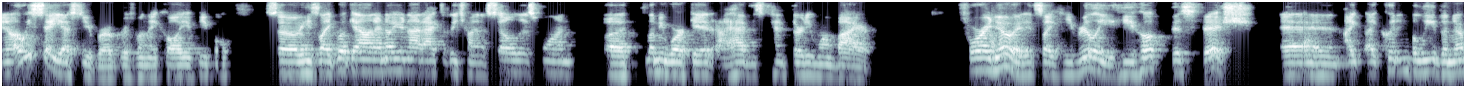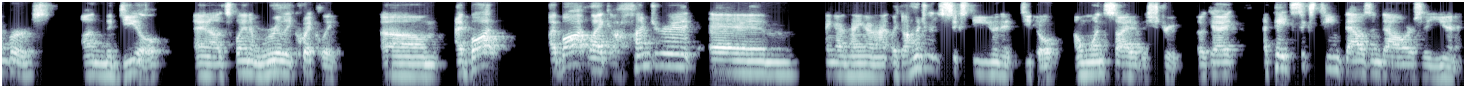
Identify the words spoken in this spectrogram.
You know, always say yes to your brokers when they call you people. So he's like, "Look, Alan, I know you're not actively trying to sell this one, but let me work it. I have this 1031 buyer." Before I know it, it's like he really he hooked this fish, and I, I couldn't believe the numbers on the deal. And I'll explain them really quickly. Um, I bought I bought like a hundred and hang on, hang on, like a 160 unit deal on one side of the street. Okay, I paid sixteen thousand dollars a unit,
